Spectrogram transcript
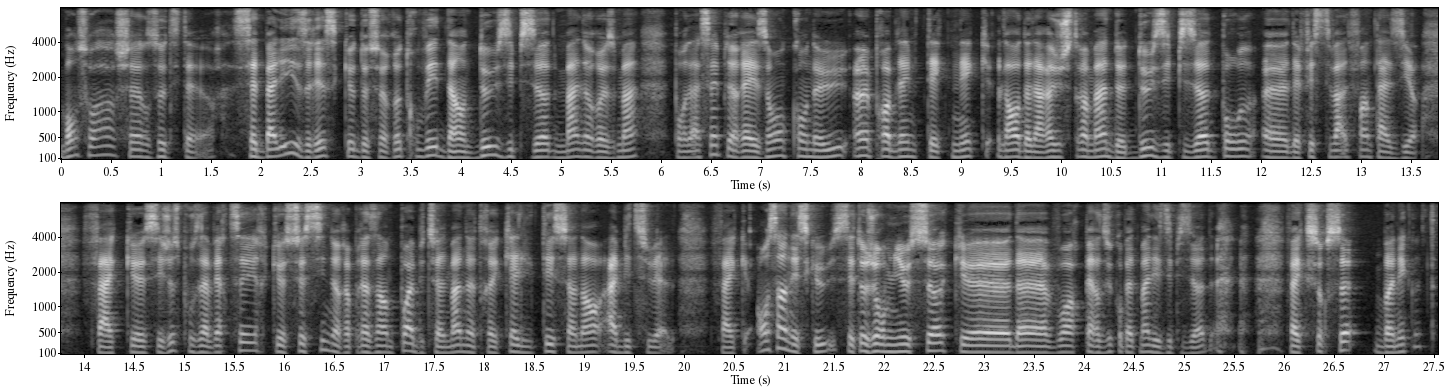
Bonsoir, chers auditeurs. Cette balise risque de se retrouver dans deux épisodes, malheureusement, pour la simple raison qu'on a eu un problème technique lors de l'enregistrement de deux épisodes pour euh, le festival Fantasia. Fait que c'est juste pour vous avertir que ceci ne représente pas habituellement notre qualité sonore habituelle. Fait qu'on s'en excuse, c'est toujours mieux ça que d'avoir perdu complètement les épisodes. fait que sur ce, bonne écoute.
